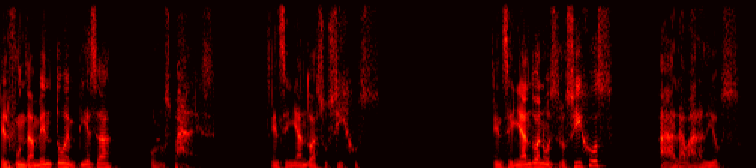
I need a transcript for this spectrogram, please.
El fundamento empieza con los padres, enseñando a sus hijos, enseñando a nuestros hijos a alabar a Dios.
